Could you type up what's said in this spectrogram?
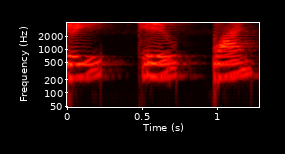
Three, two, one!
